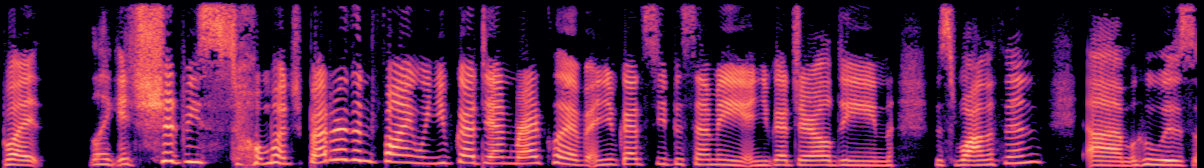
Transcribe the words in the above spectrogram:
but like it should be so much better than fine when you've got Dan Radcliffe and you've got Steve Buscemi and you've got Geraldine Viswanathan, um, who is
